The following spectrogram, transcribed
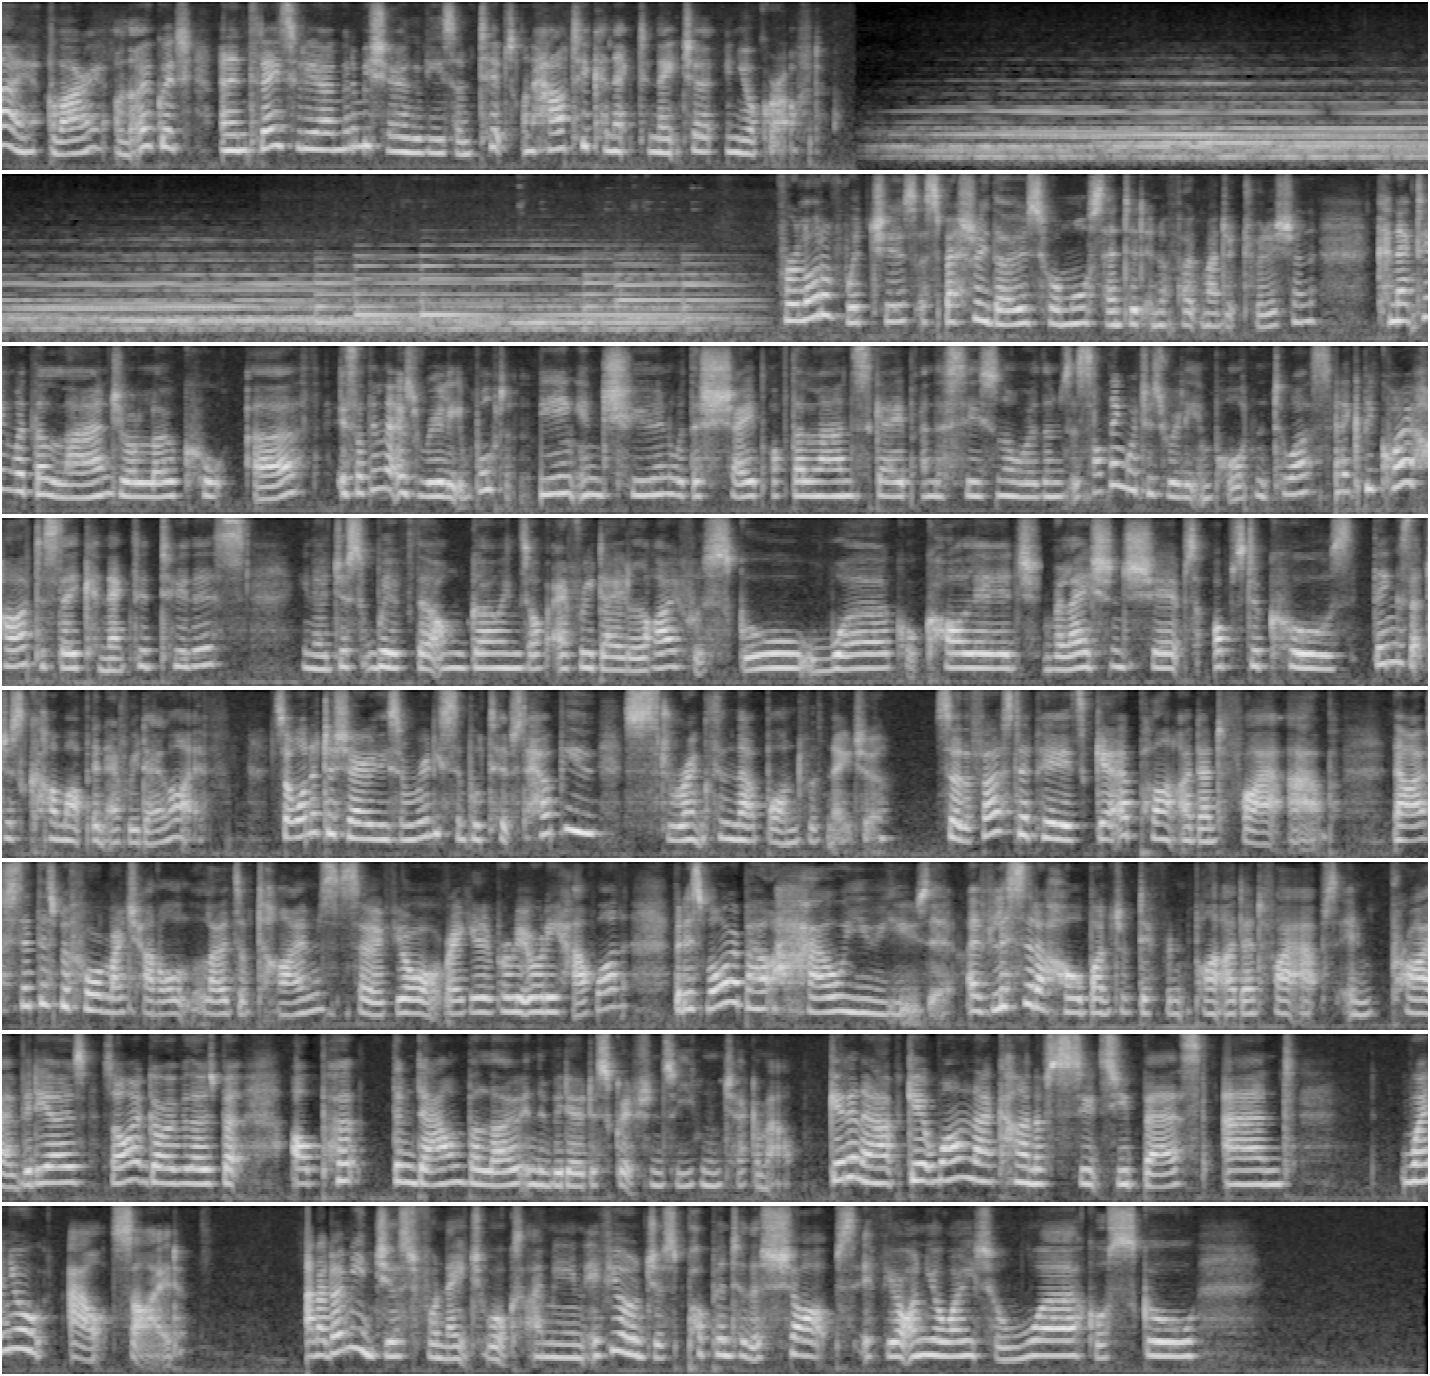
Hi, I'm Ari, I'm the Oak Witch, and in today's video I'm going to be sharing with you some tips on how to connect to nature in your craft. For a lot of witches, especially those who are more centered in a folk magic tradition, connecting with the land, your local earth, is something that is really important. Being in tune with the shape of the landscape and the seasonal rhythms is something which is really important to us. And it can be quite hard to stay connected to this, you know, just with the ongoings of everyday life with school, work or college, relationships, obstacles, things that just come up in everyday life. So I wanted to share with you some really simple tips to help you strengthen that bond with nature. So the first tip is get a plant identifier app. Now I've said this before on my channel loads of times, so if you're regular you probably already have one, but it's more about how you use it. I've listed a whole bunch of different plant identifier apps in prior videos, so I won't go over those, but I'll put them down below in the video description so you can check them out. Get an app, get one that kind of suits you best and when you're outside, and I don't mean just for nature walks, I mean if you're just pop into the shops, if you're on your way to work or school,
